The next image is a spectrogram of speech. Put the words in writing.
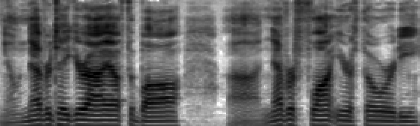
you know, never take your eye off the ball. Uh, never flaunt your authority.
